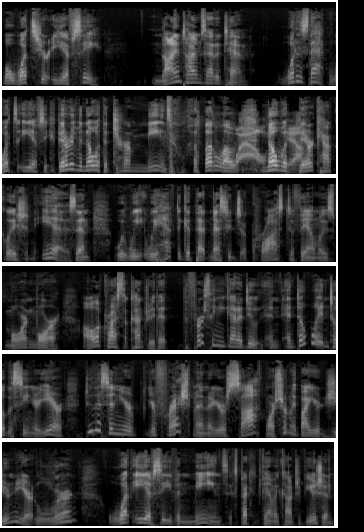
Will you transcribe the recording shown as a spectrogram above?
well, what's your EFC? Nine times out of 10, what is that? What's EFC? They don't even know what the term means, let alone wow. know what yeah. their calculation is. And we, we, we have to get that message across to families more and more all across the country that the first thing you got to do, and, and don't wait until the senior year, do this in your, your freshman or your sophomore, certainly by your junior year. Learn what EFC even means, expected family contribution,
